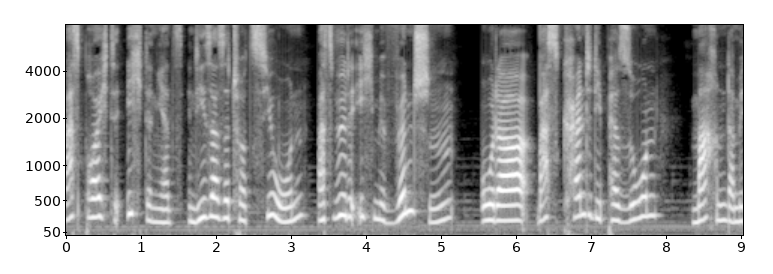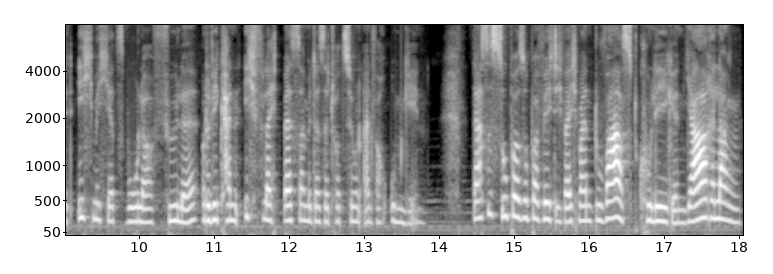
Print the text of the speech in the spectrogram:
was bräuchte ich denn jetzt in dieser Situation? Was würde ich mir wünschen? Oder was könnte die Person machen, damit ich mich jetzt wohler fühle? Oder wie kann ich vielleicht besser mit der Situation einfach umgehen? Das ist super, super wichtig, weil ich meine, du warst Kollegin jahrelang.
